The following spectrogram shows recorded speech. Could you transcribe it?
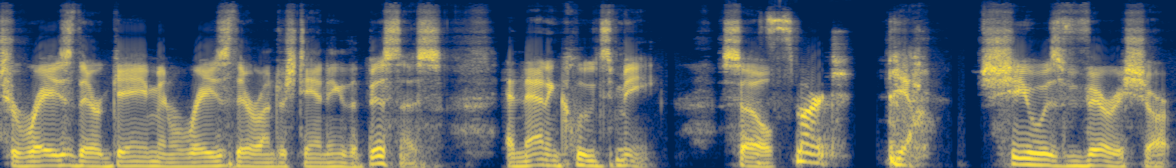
to raise their game and raise their understanding of the business. And that includes me. So smart. yeah. She was very sharp.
